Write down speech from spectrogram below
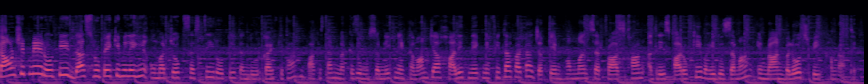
टाउनशिप में रोटी दस रुपए की मिलेगी। उमर चौक सस्ती रोटी तंदूर का अफ्ताह पाकिस्तान मरकजी मुस्लिम लीग ने तमाम किया। खालिद नेक ने फीता काटा, जबकि मोहम्मद सरफराज खान, अदरीस फारूकी, वहीदुज्जमान, इमरान बलोच भी हमरा थे।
